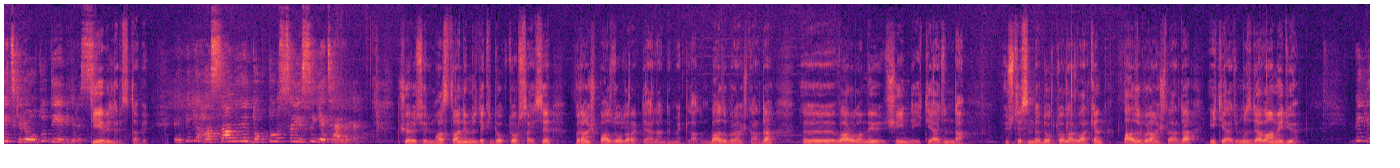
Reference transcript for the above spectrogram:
etkili oldu diyebiliriz. Diyebiliriz tabii. Ee, peki hastanede doktor sayısı yeterli mi? Şöyle söyleyeyim, hastanemizdeki doktor sayısı branş bazlı olarak değerlendirmek lazım. Bazı branşlarda e, var olan şeyin de ihtiyacın da üstesinde doktorlar varken bazı branşlarda ihtiyacımız devam ediyor. Peki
